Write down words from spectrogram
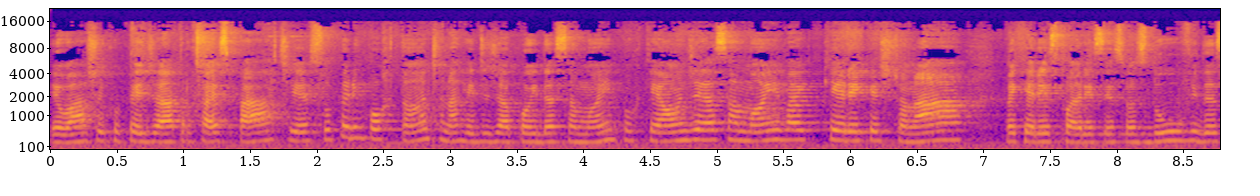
Eu acho que o pediatra faz parte, é super importante na rede de apoio dessa mãe, porque é onde essa mãe vai querer questionar, vai querer esclarecer suas dúvidas.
